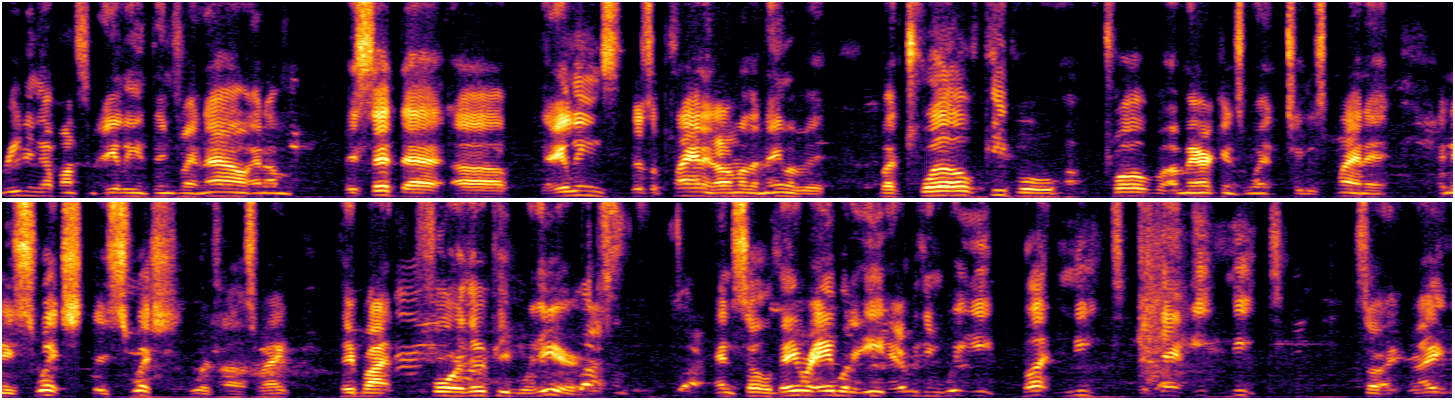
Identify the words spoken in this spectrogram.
reading up on some alien things right now, and I'm. They said that uh, aliens. There's a planet. I don't know the name of it, but 12 people, 12 Americans went to this planet, and they switched. They switched with us, right? They brought four other people here, and so they were able to eat everything we eat but meat. They can't eat meat. So right,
